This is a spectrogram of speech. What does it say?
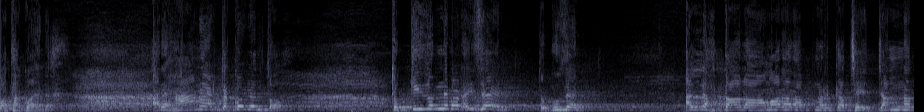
কথা কয় না। আরে হ্যাঁ না, একটা কইবেন তো। তো কি জন্য পাঠাইছেন তো বুঝেন। আল্লাহ তাআলা আমার আর আপনার কাছে জান্নাত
